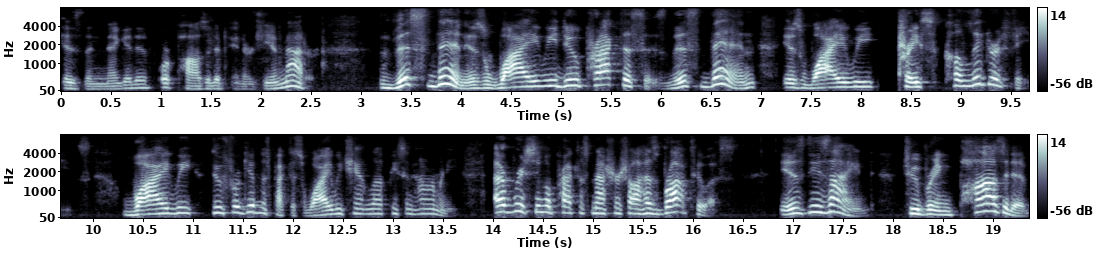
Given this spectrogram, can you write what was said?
is the negative or positive energy and matter. This then is why we do practices. This then is why we trace calligraphies. Why we do forgiveness practice. Why we chant love peace and harmony every single practice Master Sha has brought to us is designed to bring positive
